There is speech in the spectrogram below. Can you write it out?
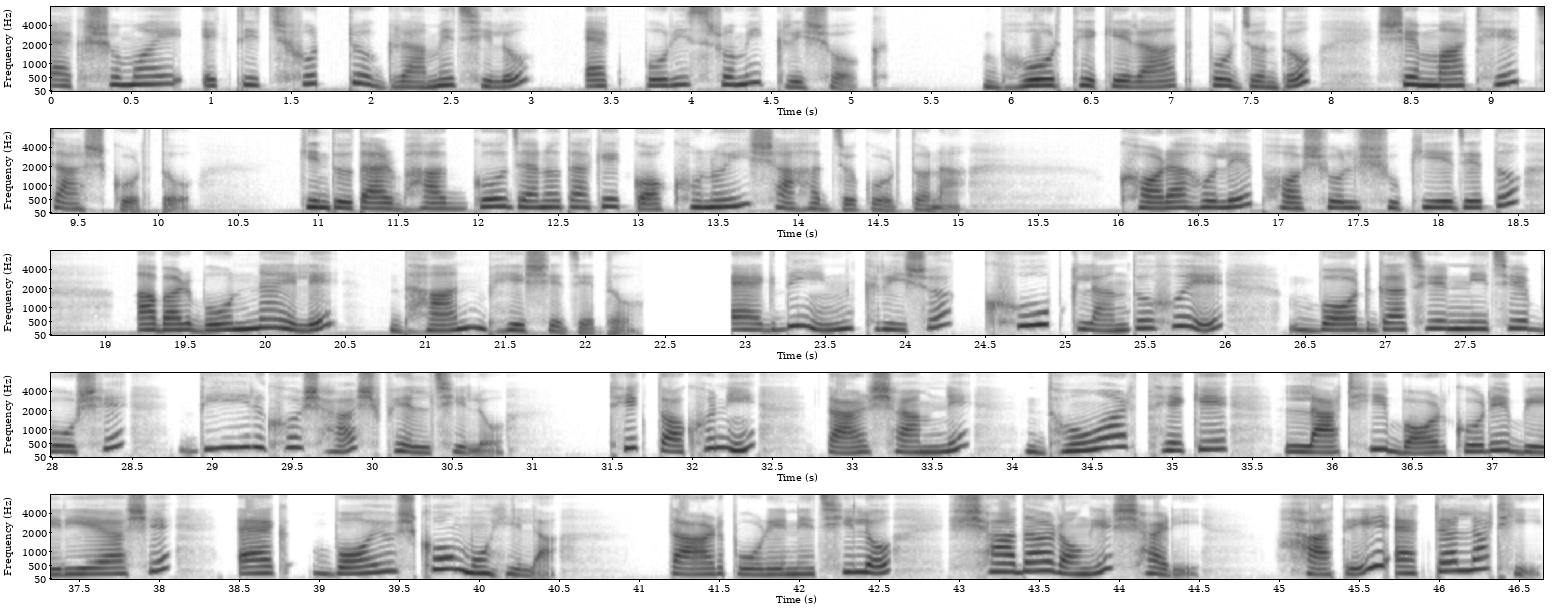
একসময় একটি ছোট্ট গ্রামে ছিল এক পরিশ্রমী কৃষক। ভোর থেকে রাত পর্যন্ত সে মাঠে চাষ করত, কিন্তু তার ভাগ্য যেন তাকে কখনোই সাহায্য করত না। খরা হলে ফসল শুকিয়ে যেত, আবার বন্যা এলে ধান ভেসে যেত। একদিন কৃষক খুব ক্লান্ত হয়ে বটগাছের নিচে বসে দীর্ঘ শ্বাস ফেলছিল। ঠিক তখনই তার সামনে ধোঁয়ার থেকে লাঠি বর করে বেরিয়ে আসে এক বয়স্ক মহিলা। তার পরেনে ছিল সাদা রঙের শাড়ি, হাতে একটা লাঠি।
